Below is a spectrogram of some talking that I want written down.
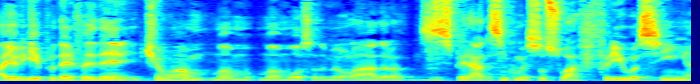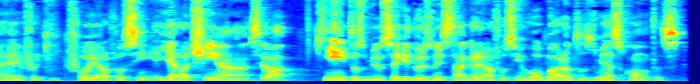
Aí eu liguei pro Dani e falei, Dani, tinha uma, uma, uma moça do meu lado, ela desesperada, assim, começou a suar frio, assim. Aí eu falei, o que, que foi? Ela falou assim, e ela tinha, sei lá, 500 mil seguidores no Instagram. Ela falou assim, roubaram todas as minhas contas.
